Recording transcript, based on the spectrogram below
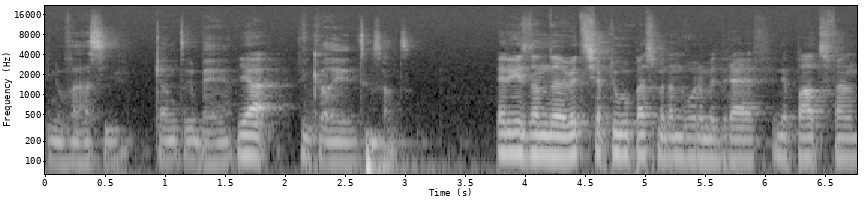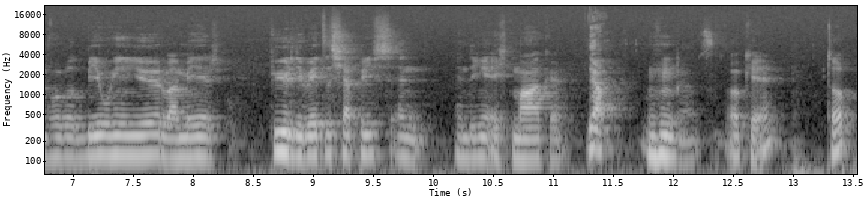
innovatiekant erbij, ja. vind ik wel heel interessant. Ergens dan de wetenschap toegepast, maar dan voor een bedrijf. In de plaats van bijvoorbeeld bio-ingenieur, wat meer puur die wetenschap is en, en dingen echt maken. Ja, mhm. Oké, top.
